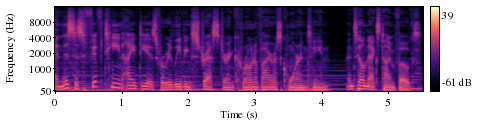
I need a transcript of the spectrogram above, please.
and this is 15 ideas for relieving stress during coronavirus quarantine. Until next time, folks.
